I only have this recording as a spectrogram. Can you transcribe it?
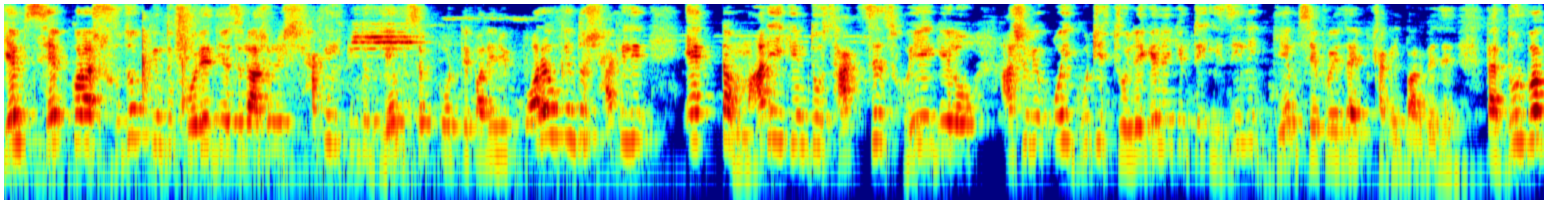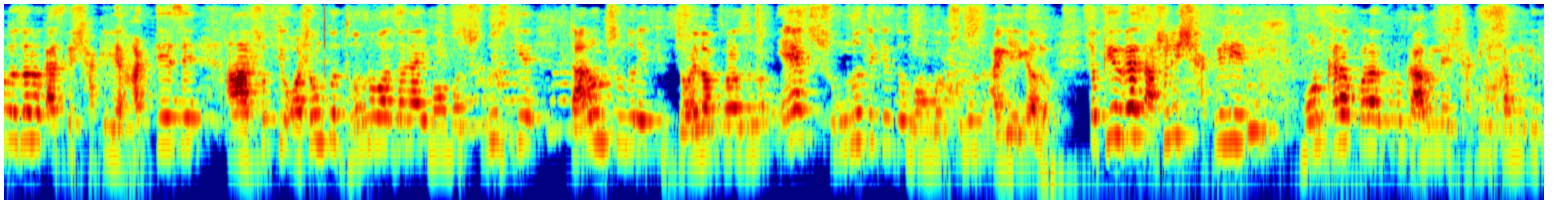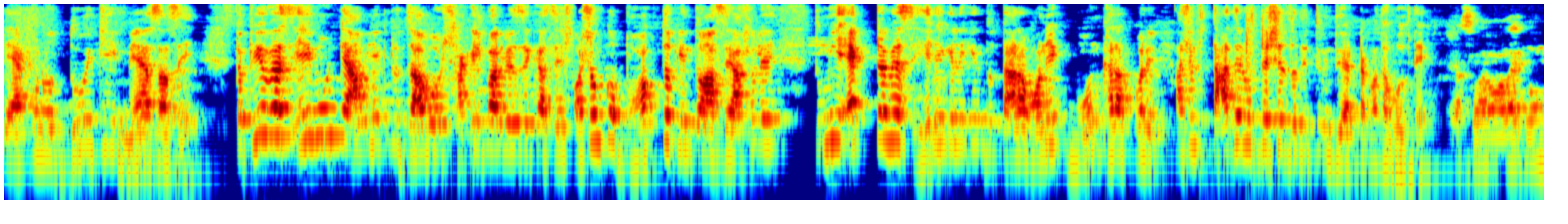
গেম সেভ করার সুযোগ কিন্তু করে দিয়েছিল। আসলে শাকিল কিন্তু গেম সেভ করতে পারেনি। পরেও কিন্তু শাকিলের একটা মারেই কিন্তু সাকসেস হয়ে গেল। আসলে ওই গুটি চলে গেলে কিন্তু ইজিলি গেম সেভ হয়ে যায় শাকিল পারভেজের। তার দুর্ভাগ্যজনক আজকে শাকিলে হাঁটতে এসে, আর সত্যি অসংখ্য ধন্যবাদ জানাই মোহাম্মদ সুরুজকে দারুণ সুন্দর একটি জয়লাভ করার জন্য। এক শূন্যতে কিন্তু মোহাম্মদ সুরুজ আগিয়ে গেল। তো প্রিয় ব্যাস আসলে শাকিলের মন খারাপ করার কোনো কারণে শাকিলের সামনে কিন্তু এখনও দুইটি ম্যাচ আছে। তো প্রিয় ব্যাস, এই মুহূর্তে আমি একটু যাব শাকিল পারভেজের কাছে। অসংখ্য ভক্ত কিন্তু আছে। আসলে তুমি একটা ম্যাচ হেরে গেলে কিন্তু তারা অনেক মন খারাপ করে। আসলে তাদের উদ্দেশ্যে যদি তুমি দু একটা কথা বলতে। আসসালামু আলাইকুম।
